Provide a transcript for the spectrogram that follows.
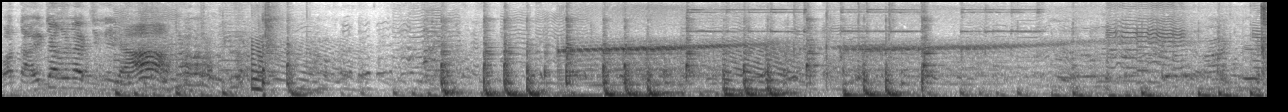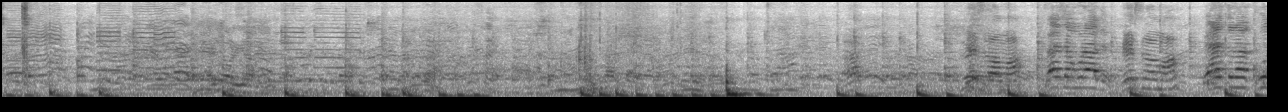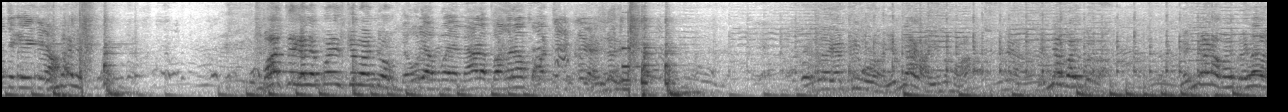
பத்து ஐட்டாங்க வச்சுக்கிறியா பேசுனா கூத்து கிழிக்கலாம் வார்த்தைகள் எப்படி இருக்க வேண்டும் எவ்வளோ போய் மேல பகரா பட்டு கீழே எல்லா இடத்தையும் விடும். என்னடா என்னம்மா? என்ன பயப்படுற? என்னடா பயப்படுற?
